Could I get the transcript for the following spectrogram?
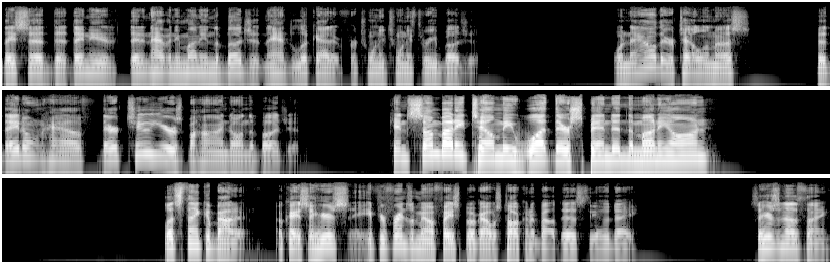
they said that they needed they didn't have any money in the budget and they had to look at it for 2023 budget. Well, now they're telling us that they don't have, they're two years behind on the budget. Can somebody tell me what they're spending the money on? Let's think about it. Okay, so here's, if you're friends with me on Facebook, I was talking about this the other day. So here's another thing.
